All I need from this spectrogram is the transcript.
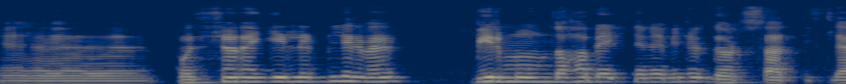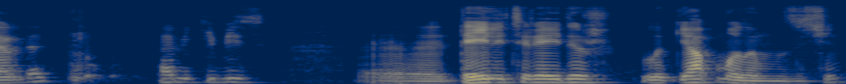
Ee, pozisyona girilebilir ve bir mum daha beklenebilir 4 saatliklerde. Tabii ki biz e, daily trader'lık yapmadığımız için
